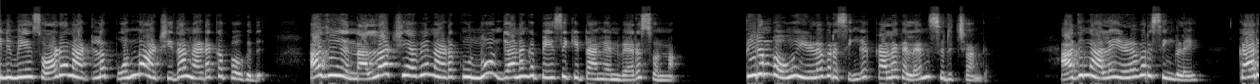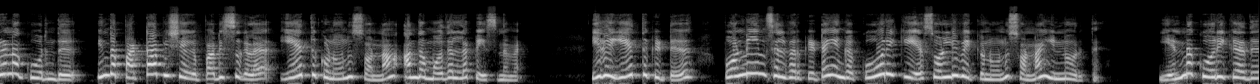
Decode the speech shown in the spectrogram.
இனிமே சோழ நாட்டுல பொண்ணு ஆட்சி தான் நடக்க போகுது. அது நல்லாட்சியாவே நடக்கும்னு ஜனங்க பேசிக்கிட்டாங்கன்னு வேற சொன்னான். திரும்பவும் இளவரசிங்க கலகலன்னு சிரிச்சாங்க. அதனால இளவரசிங்களே கருணை கூர்ந்து இந்த பட்டாபிஷேக பரிசுகளை ஏத்துக்கணும்னு சொன்னா அந்த முதல்ல பேசினவன். இதை ஏத்துக்கிட்டு பொன்னியின் செல்வர்கிட்ட எங்க கோரிக்கைய சொல்லி வைக்கணும்னு சொன்னா இன்னொருத்தன். என்ன கோரிக்கை அது?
